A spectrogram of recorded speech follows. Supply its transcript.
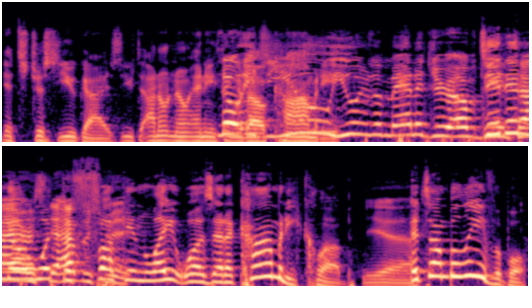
it's just you guys. You, I don't know anything no, about it's comedy." you. You're the manager of the Didn't entire know what the establishment. fucking light was at a comedy club. Yeah. it's unbelievable.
